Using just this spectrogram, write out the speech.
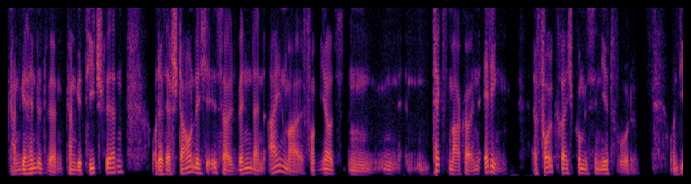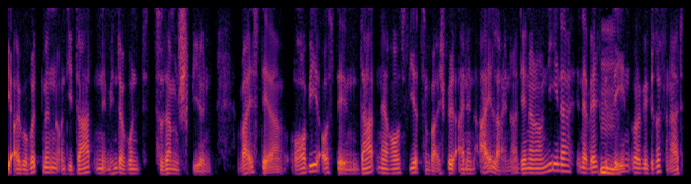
kann gehandelt werden, kann geteacht werden. Und das Erstaunliche ist halt, wenn dann einmal von mir ein, ein Textmarker in Edding erfolgreich kommissioniert wurde und die Algorithmen und die Daten im Hintergrund zusammenspielen, weiß der Robby aus den Daten heraus, wie er zum Beispiel einen Eyeliner, den er noch nie in der, in der Welt mhm. gesehen oder gegriffen hat,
